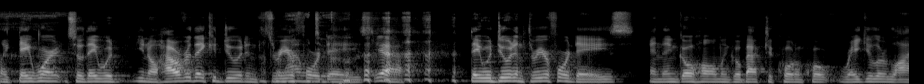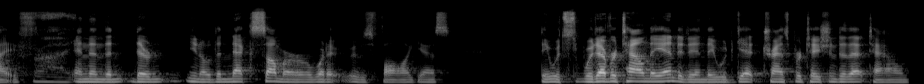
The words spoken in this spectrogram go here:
Like they Ah, weren't, so they would, you know, however they could do it in that's three or four days. Yeah. they would do it in three or four days and then go home and go back to quote unquote regular life. right. And then the, their, you know, the next summer or what it, it was fall, I guess, they would, whatever town they ended in, they would get transportation to that town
